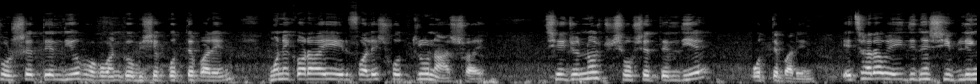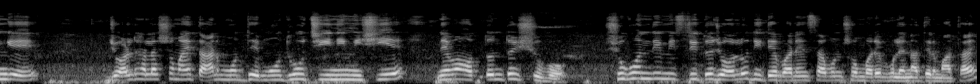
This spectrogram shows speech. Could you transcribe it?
সর্ষের তেল দিয়েও ভগবানকে অভিষেক করতে পারেন। মনে করা হয় এর ফলে শত্রু নাশ হয়। সেই জন্য সর্ষের তেল দিয়ে করতে পারেন। এছাড়াও এই দিনে শিবলিঙ্গে জল ঢালার সময় তার মধ্যে মধু, চিনি মিশিয়ে নেওয়া অত্যন্তই শুভ। সুগন্ধি মিশ্রিত জলও দিতে পারেন শ্রাবণ সোমবারে ভোলেনাথের মাথায়।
